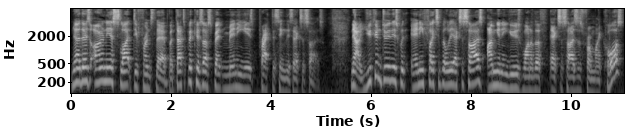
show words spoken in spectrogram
Now there's only a slight difference there, but that's because I've spent many years practicing this exercise. Now you can do this with any flexibility exercise. I'm gonna use one of the exercises from my course,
